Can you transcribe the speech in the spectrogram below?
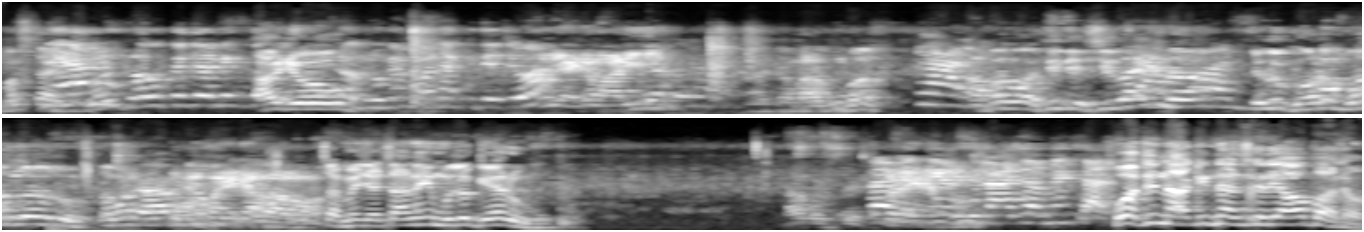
મસ્ત આવજો. તમે જતા નહીં હું તો ઘેરું પછી નાગી ડાન્સ કરી આવો પાછો.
